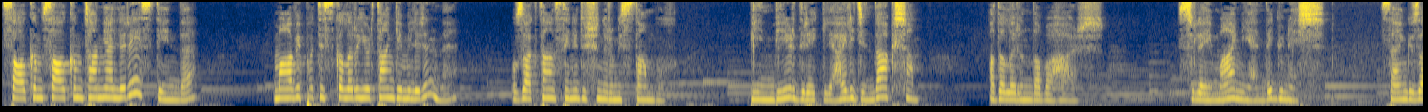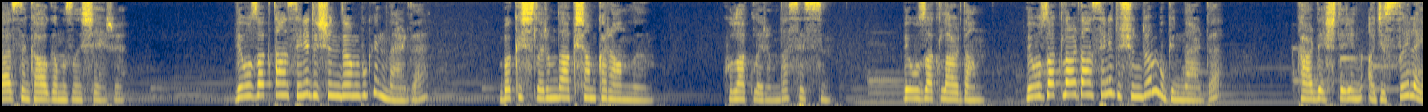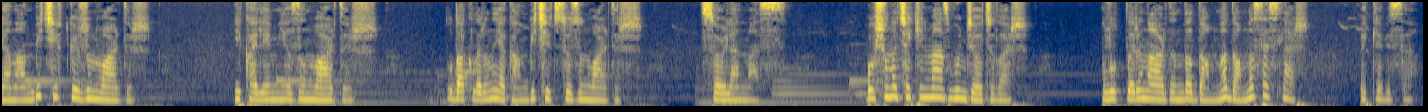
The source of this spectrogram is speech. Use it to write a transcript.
Salkım salkım tanyelleri estiğinde, mavi patiskaları yırtan gemilerinle, uzaktan seni düşünürüm İstanbul. Bin bir direkli Halic'inde akşam, adalarında bahar, Süleymaniye'nde güneş. Sen güzelsin kavgamızın şehri. Ve uzaktan seni düşündüğüm bugünlerde, bakışlarımda akşam karanlığın, kulaklarımda sesin. Ve uzaklardan, ve uzaklardan seni düşündüğüm bugünlerde, kardeşlerin acısıyla yanan bir çift gözün vardır. Bir kalem yazın vardır. Dudaklarını yakan bir çift sözün vardır. Söylenmez. Boşuna çekilmez bunca acılar. Bulutların ardında damla damla sesler. Bekle bize.''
